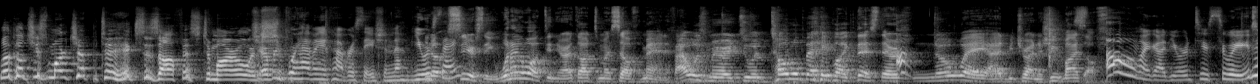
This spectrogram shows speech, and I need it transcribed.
Look, I'll just march up to Hicks's office tomorrow and every. We're having a conversation. Now, You were You know, saying? seriously, when I walked in here, I thought to myself, man, if I was married to a total babe like this, there's no way I'd be trying to shoot myself. Oh my God, you are too sweet. Do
